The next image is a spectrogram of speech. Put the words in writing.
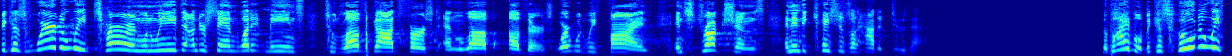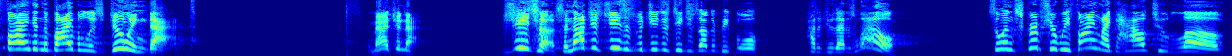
Because where do we turn when we need to understand what it means to love God first and love others? Where would we find instructions and indications on how to do that? The Bible, because who do we find in the Bible is doing that? Imagine that. Jesus. And not just Jesus, but Jesus teaches other people how to do that as well. So in Scripture, we find like how to love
